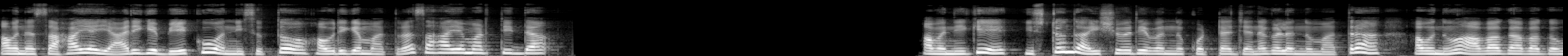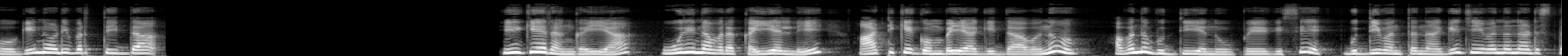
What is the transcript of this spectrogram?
ಅವನ ಸಹಾಯ ಯಾರಿಗೆ ಬೇಕು ಅನ್ನಿಸುತ್ತೋ ಅವರಿಗೆ ಮಾತ್ರ ಸಹಾಯ ಮಾಡ್ತಿದ್ದ. ಅವನಿಗೆ ಇಷ್ಟೊಂದು ಐಶ್ವರ್ಯವನ್ನು ಕೊಟ್ಟ ಜನಗಳನ್ನು ಮಾತ್ರ ಅವನು ಆವಾಗವಾಗ ಹೋಗಿ ನೋಡಿ ಬರ್ತಿದ್ದ. ಹೀಗೆ ರಂಗಯ್ಯ ಊರಿನವರ ಕೈಯಲ್ಲಿ ಆಟಿಕೆ ಗೊಂಬೆಯಾಗಿದ್ದ ಅವನು ಅವನ ಬುದ್ಧಿಯನ್ನು ಉಪಯೋಗಿಸಿ ಬುದ್ಧಿವಂತನಾಗಿ ಜೀವನ ನಡೆಸ್ದ.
